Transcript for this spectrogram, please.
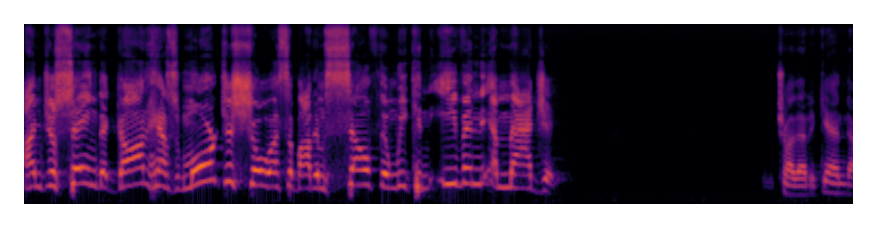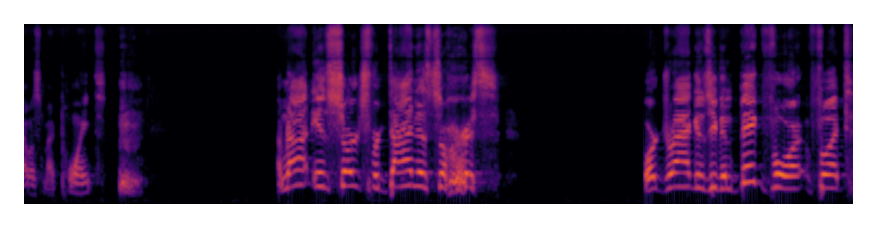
I'm just saying that God has more to show us about himself than we can even imagine. Let me try that again. That was my point. I'm not in search for dinosaurs or dragons, even Bigfoot.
